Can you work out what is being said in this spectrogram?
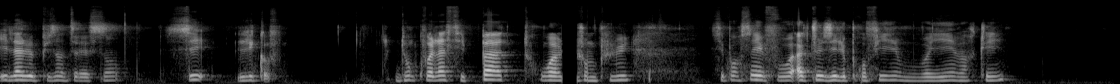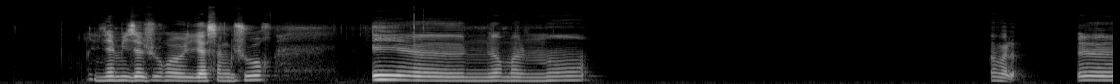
Et là, le plus intéressant, c'est les coffres. Donc voilà, c'est pas trop non plus. C'est pour ça il faut actualiser le profil, vous voyez, marqué. Il a mis à jour euh, il y a 5 jours. Et euh, normalement... Ah, voilà. Euh,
